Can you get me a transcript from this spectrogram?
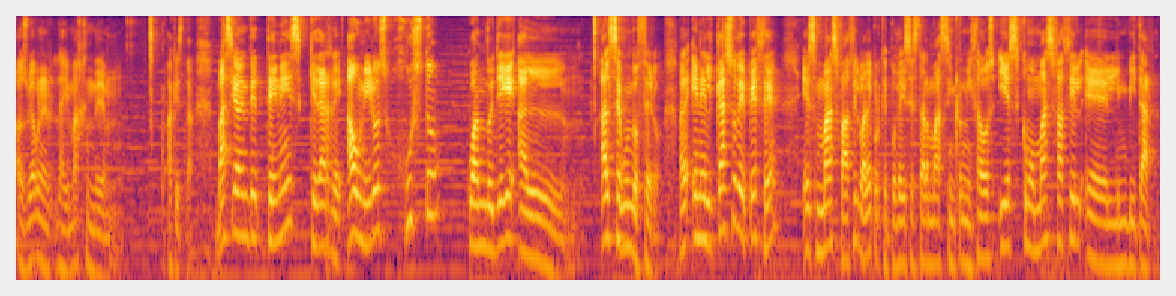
os voy a poner la imagen de Aquí está. Básicamente tenéis que darle a uniros justo cuando llegue al, al segundo cero. En el caso de PC es más fácil, ¿vale? Porque podéis estar más sincronizados y es como más fácil el invitar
